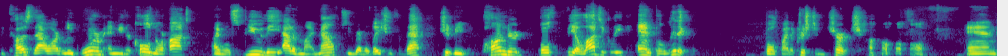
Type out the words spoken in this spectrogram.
because thou art lukewarm and neither cold nor hot, I will spew thee out of my mouth, see Revelation for that, should be pondered both theologically and politically, both by the Christian church and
